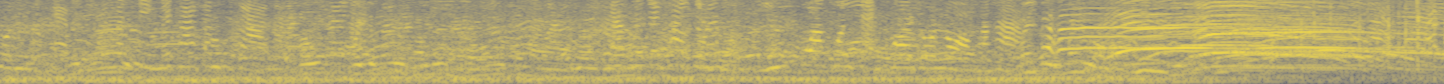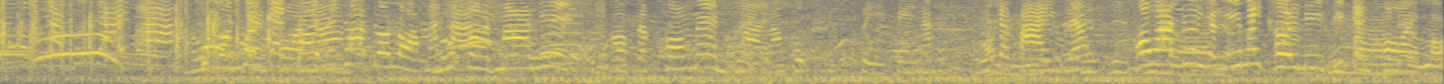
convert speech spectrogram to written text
ชนแอบนี้มันจริงไหมคะท่านผู้การเขาเขาจะพูดคำพูดของเขาไม่เข้ามายังไม่ได้เข้าใช่ไหมรู้กลัวคนแก่งคอยโดนหลอกนะคะไม่ไม่หลอกนี่อยู่แล้วอยากเพิ่งย้ายมาคนคนแก่งคอยไม่ชอบโดนหลอกหนะนูคะ เกิดมานี่ออกจากท้องแม่หนูมานะ64 ปีนะหนูจะตายอยู่แล้ว เพราะว่าเรื่องอย่างนี้ไม่เคยมีที่แก่งคอย เรา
